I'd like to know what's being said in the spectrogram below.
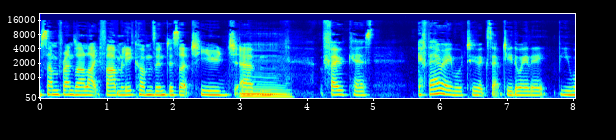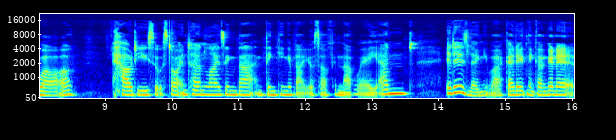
some friends are like family comes into such huge um, mm. focus. If they're able to accept you the way that you are, how do you sort of start internalizing that and thinking about yourself in that way? And it is lonely work. I don't think I'm going to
